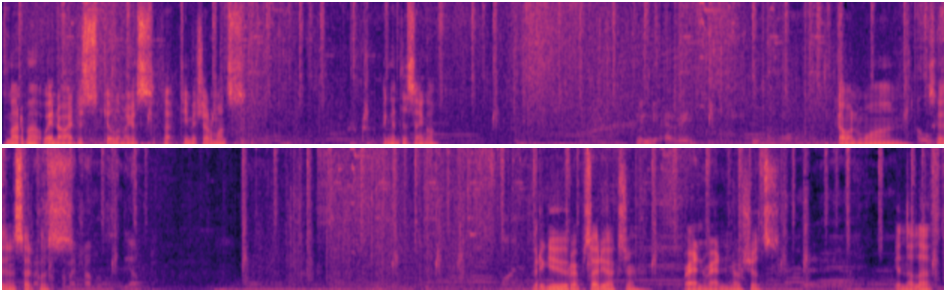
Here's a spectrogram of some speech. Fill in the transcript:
I'm out, I'm out. Wait, no, I just killed him, I guess. That teammate shot him once. I can get this angle. We can get heavy. Got one. Oh, This guy's inside rifle close. For my troubles. Go. Very good. Right beside you, Oxer. Ran, ran. No shields. Yeah. In the left.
